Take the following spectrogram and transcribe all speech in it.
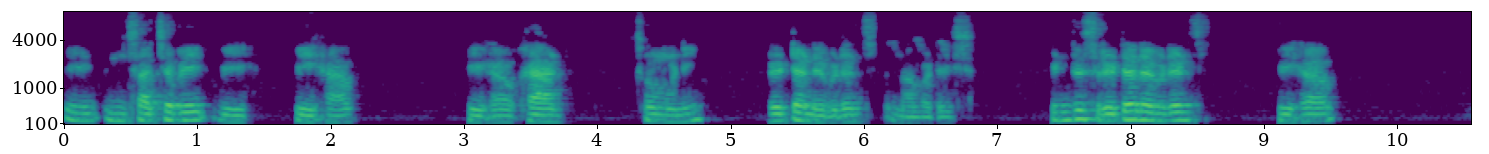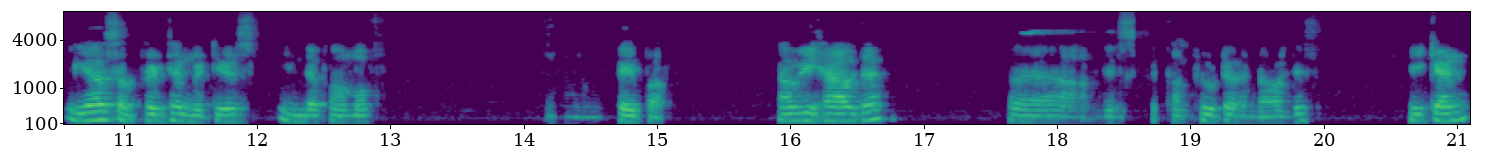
In, in such a way we we have we have had so many written evidence nowadays. In this written evidence we have we have some printed materials in the form of um, paper. Now we have the uh, this computer and all this. We can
